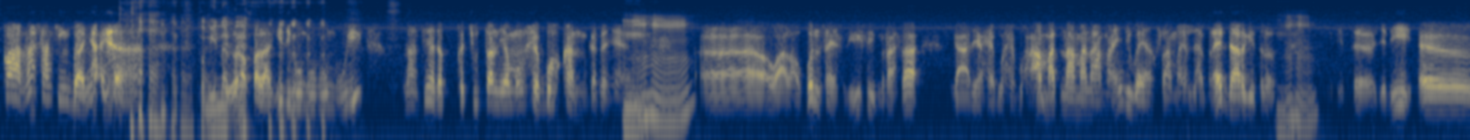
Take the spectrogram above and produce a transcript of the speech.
Karena saking banyak ya, peminat gitu, ya. apalagi dibumbu-bumbui nanti ada kejutan yang menghebohkan katanya. Mm -hmm. uh, walaupun saya sendiri sih merasa nggak ada yang heboh-heboh amat nama-namanya juga yang selama yang sudah beredar gitu loh mm-hmm. gitu jadi eh,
